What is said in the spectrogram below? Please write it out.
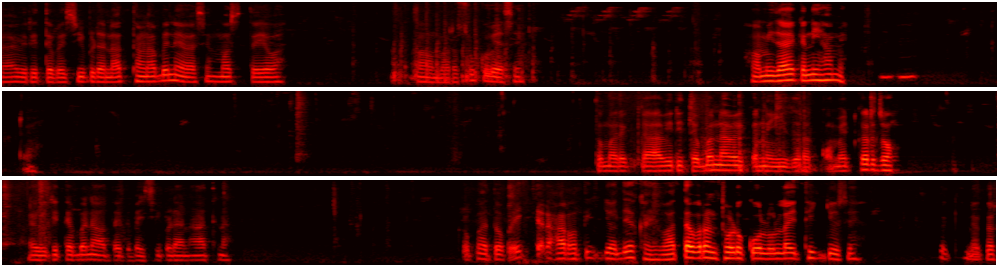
આવી રીતે ભાઈ સીપડાના અથાણા બનાવ્યા છે મસ્ત એવા. અમારે સૂકવે છે. હમી જાય કે નહીં હમે. તમારે આવી રીતે બનાવે કે નહીં એ જરાક કોમેન્ટ કરજો. આવી રીતે બનાવતા તો ભાઈ સીપડાના હાથના. કપા તો ભાઈ અત્યારે સારો થઈ ગયો દેખાય. વાતાવરણ થોડું કોલું લાઈ થઈ ગયું છે. નગર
